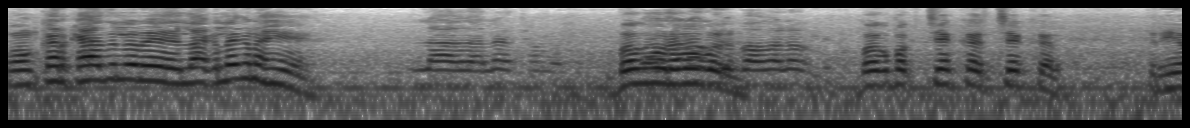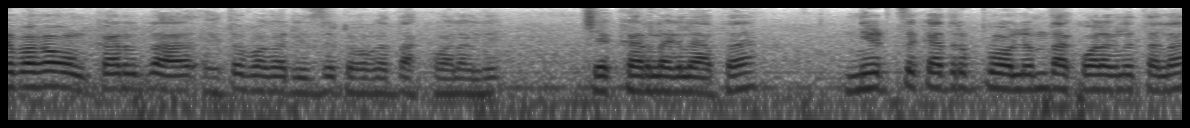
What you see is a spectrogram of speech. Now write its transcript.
ओंकार काय झालं रे? लागलं का नाही? लागायला थांबा. बघ बरं, बघ बरं. बघा लागले. बघ बघ चेक कर चेक कर. तर हे बघा ओंकार दा- इथं बघा रिझल्ट बघा दाखवा लागले. चेक करायला लागले आता. नेटचं काय तर प्रॉब्लेम दाखवा लागले त्याला.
